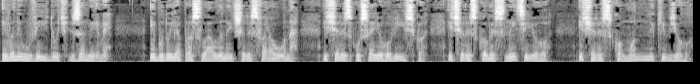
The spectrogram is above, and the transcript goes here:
і вони увійдуть за ними, і буду я прославлений через фараона, і через усе його військо, і через колесниці його, і через комонників його.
